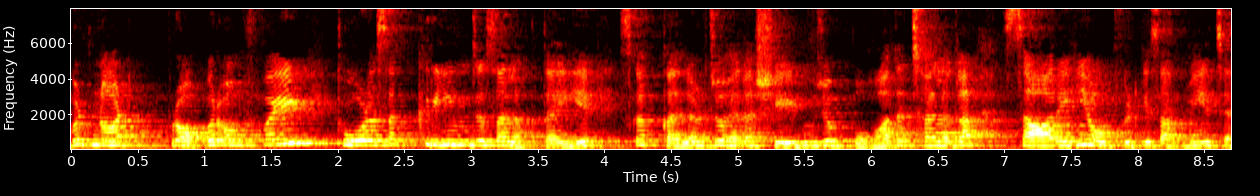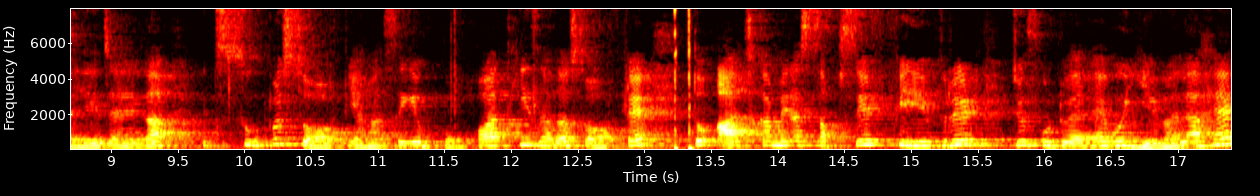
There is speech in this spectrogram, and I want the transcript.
but not proper off white थोड़ा सा क्रीम जैसा लगता है ये। इसका कलर जो है ना शेड मुझे बहुत अच्छा लगा। सारे ही आउटफिट के साथ में ये चले जाएगा। इट्स सुपर सॉफ्ट यहाँ से। ये बहुत ही ज़्यादा सॉफ्ट है। तो आज का मेरा सबसे फेवरेट जो फुटवेयर है वो ये वाला है।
